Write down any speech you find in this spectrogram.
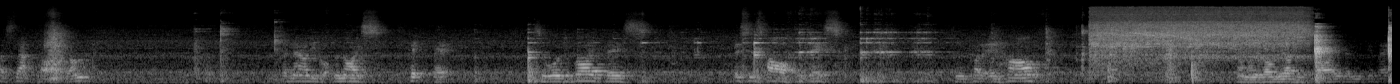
That's that part done. And now you've got the nice thick bit. So we'll divide this. This is half the disc. So we cut it in half. And we're on the other side and give it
